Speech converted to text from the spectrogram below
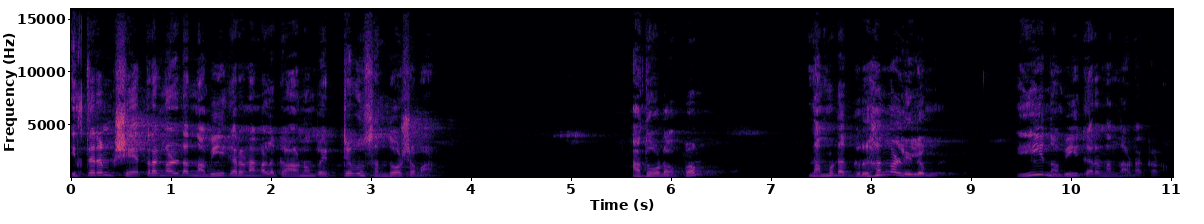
ഇത്തരം ക്ഷേത്രങ്ങളുടെ നവീകരണങ്ങൾ കാണുമ്പോൾ ഏറ്റവും സന്തോഷമാണ്. അതോടൊപ്പം നമ്മുടെ ഗൃഹങ്ങളിലും ഈ നവീകരണം നടക്കണം.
